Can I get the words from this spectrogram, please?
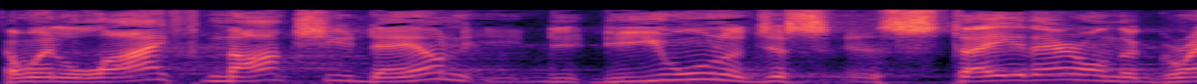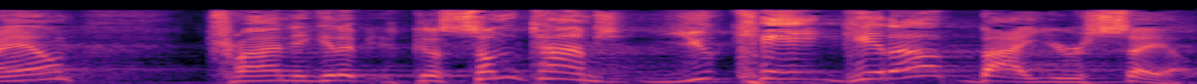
And when life knocks you down, do you want to just stay there on the ground trying to get up? Because sometimes you can't get up by yourself.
